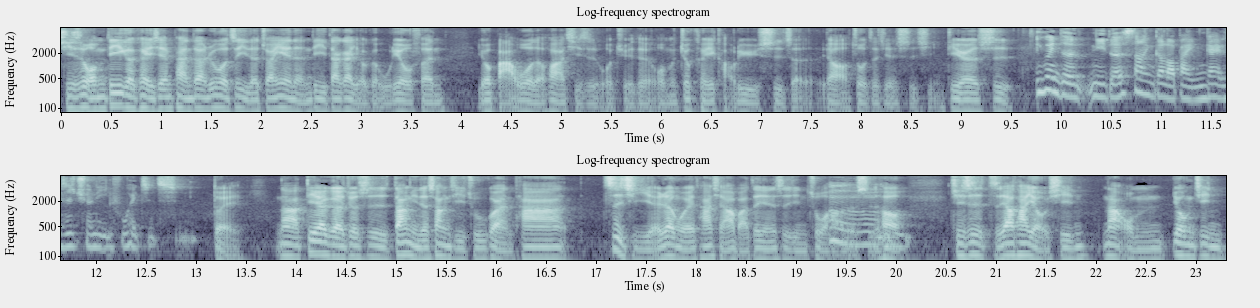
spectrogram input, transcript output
其实我们第一个可以先判断，如果自己的专业能力大概有个五六分，有把握的话，其实我觉得我们就可以考虑试着要做这件事情。第二是，因为你的你的上一个老板应该也是全力以赴会支持你。对，那第二个就是，当你的上级主管他自己也认为他想要把这件事情做好的时候，其实只要他有心，那我们用尽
